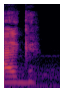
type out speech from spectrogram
flag.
